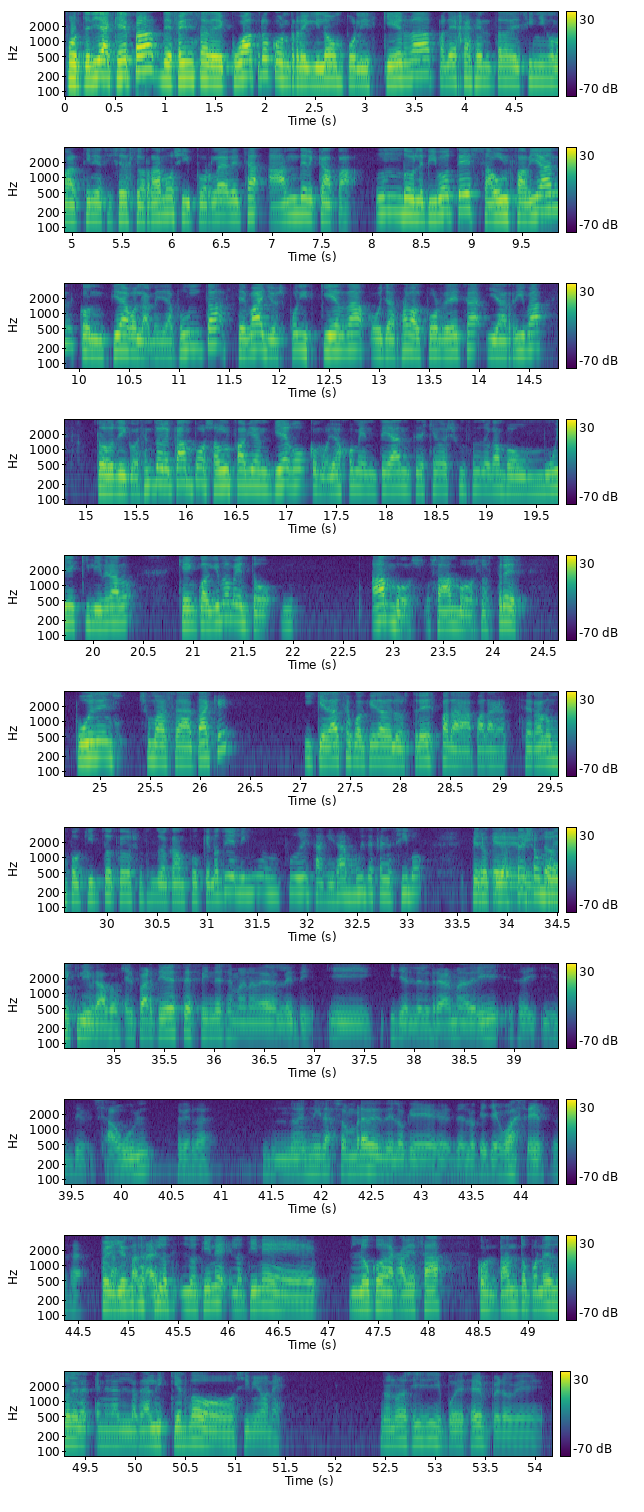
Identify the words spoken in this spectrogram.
Portería Kepa, defensa de 4 con Reguilón por la izquierda, pareja central de Íñigo Martínez y Sergio Ramos y por la derecha a Ander Capa. un doble pivote, Saúl Fabián, con Tiago en la media punta, Ceballos por izquierda, Oyarzábal por derecha y arriba Rodrigo. Centro del campo, Saúl Fabián Diego, como ya os comenté antes, que es un centro del campo muy equilibrado, que en cualquier momento ambos, o sea, ambos, los tres, pueden sumarse al ataque y quedarse cualquiera de los tres para, cerrar un poquito, creo que es un centro del campo que no tiene ningún futbolista quizás muy defensivo, pero que, los tres son muy equilibrados. El partido de este fin de semana del Atleti y, el del Real Madrid y de Saúl, de verdad, no es ni la sombra de, lo, que, de lo que llegó a ser. pero yo creo que lo, tiene, lo tiene loco de la cabeza con tanto ponerlo en el, lateral izquierdo Simeone. No, no, sí, sí, puede ser, pero que,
